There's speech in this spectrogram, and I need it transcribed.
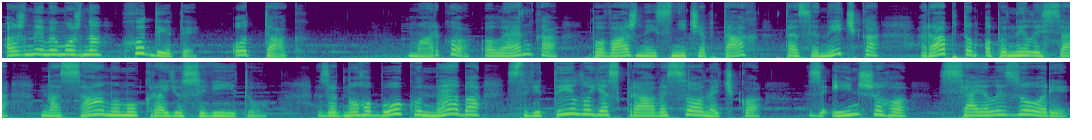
аж ними можна ходити отак. Марко, Оленка, поважний снічептах та синичка раптом опинилися на самому краю світу. З одного боку неба світило яскраве сонечко, з іншого сяяли зорі.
